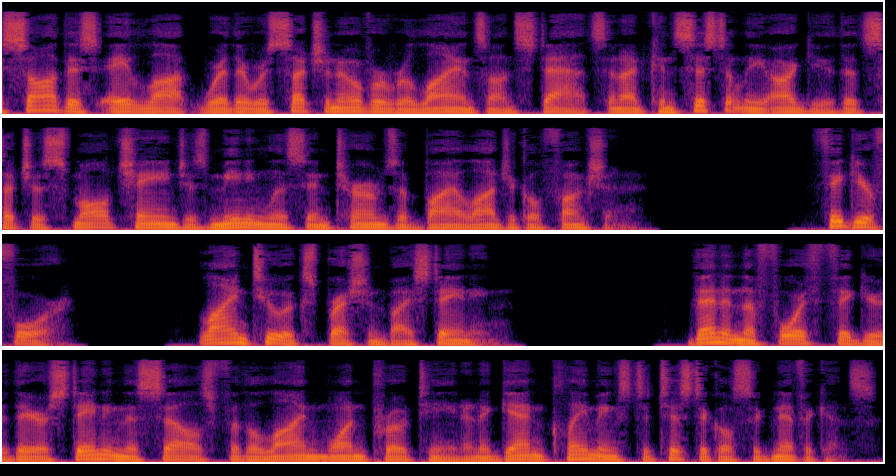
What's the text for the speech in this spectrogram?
saw this a lot where there was such an over reliance on stats, and I'd consistently argue that such a small change is meaningless in terms of biological function. Figure 4. Line 2 expression by staining. Then in the fourth figure, they are staining the cells for the line 1 protein and again claiming statistical significance.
